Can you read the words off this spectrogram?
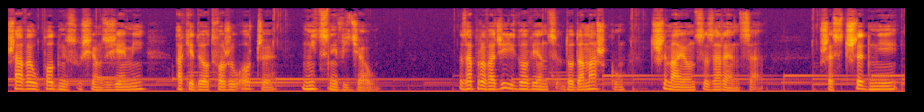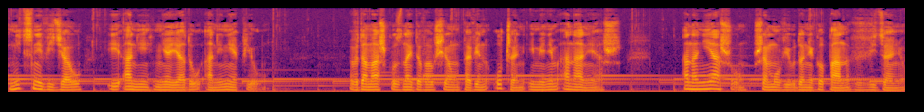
Szaweł podniósł się z ziemi, a kiedy otworzył oczy, nic nie widział. Zaprowadzili go więc do Damaszku, trzymając za ręce. Przez trzy dni nic nie widział i ani nie jadł, ani nie pił. W Damaszku znajdował się pewien uczeń imieniem Ananiasz. Ananiaszu, przemówił do niego Pan w widzeniu,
